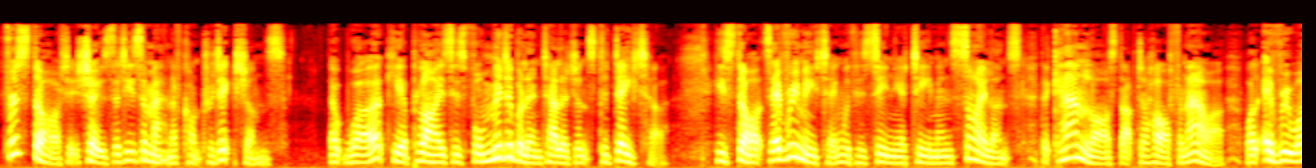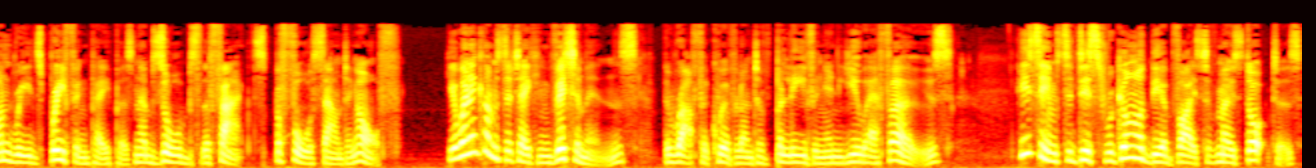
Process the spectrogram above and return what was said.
For a start, it shows that he's a man of contradictions. At work, he applies his formidable intelligence to data. He starts every meeting with his senior team in silence that can last up to half an hour, while everyone reads briefing papers and absorbs the facts before sounding off. Yet when it comes to taking vitamins, the rough equivalent of believing in UFOs, he seems to disregard the advice of most doctors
